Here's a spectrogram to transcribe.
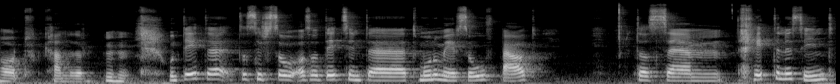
hart kennen. Mhm. Und dort, äh, das ist so, also dort sind äh, die Monomere so aufgebaut, dass ähm, Ketten sind, die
